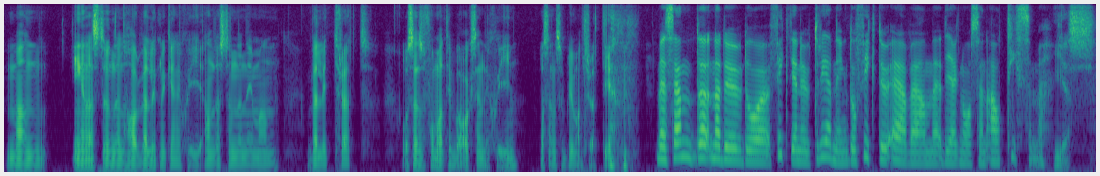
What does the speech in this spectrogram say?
man ena stunden har väldigt mycket energi, andra stunden är man väldigt trött. Och sen så får man tillbaks energin och sen så blir man trött igen. Men sen då, när du då fick din utredning, då fick du även diagnosen autism. Yes.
